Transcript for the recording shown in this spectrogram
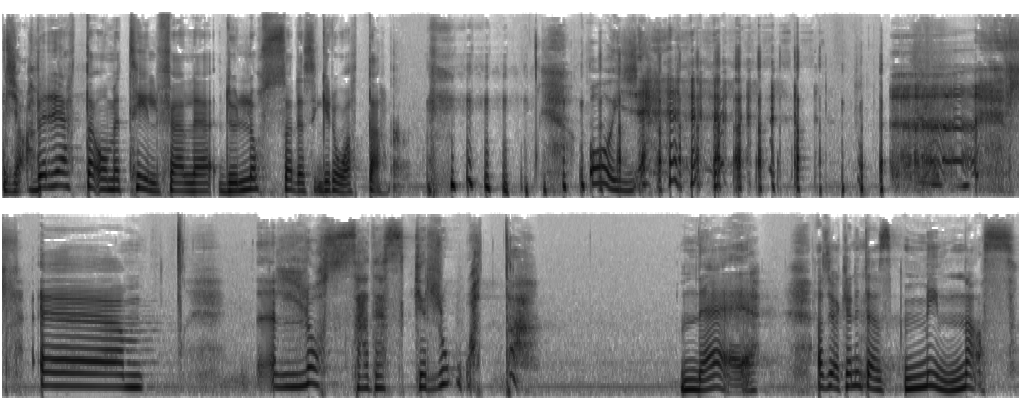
Ja. berätta om ett tillfälle du låtsades gråta. Oj! ehm, låtsades gråta? Nej. Alltså jag kan inte ens minnas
